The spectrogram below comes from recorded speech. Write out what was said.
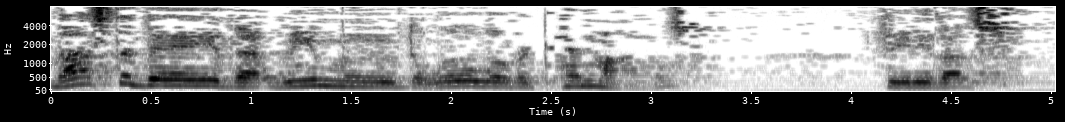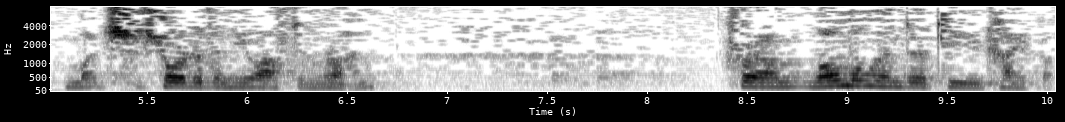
That's the day that we moved a little over 10 miles. Feedy, that's much shorter than you often run. From Loma Linda to Yucaipa.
